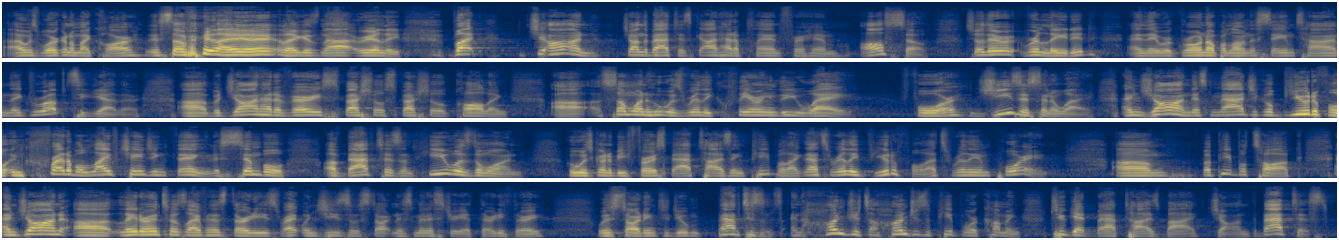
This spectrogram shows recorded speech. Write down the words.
I was working on my car this summer. like, eh, like, it's not really. But John, John the Baptist, God had a plan for him also. So they were related, and they were growing up along the same time. They grew up together. Uh, but John had a very special, special calling. Uh, someone who was really clearing the way for Jesus in a way. And John, this magical, beautiful, incredible, life changing thing, this symbol of baptism, he was the one who was going to be first baptizing people. Like, that's really beautiful. That's really important. Um, but people talk. And John, uh, later into his life in his 30s, right when Jesus was starting his ministry at 33, was starting to do baptisms. And hundreds and hundreds of people were coming to get baptized by John the Baptist.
